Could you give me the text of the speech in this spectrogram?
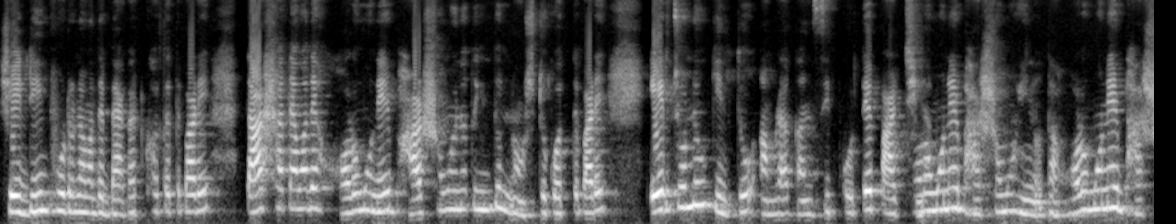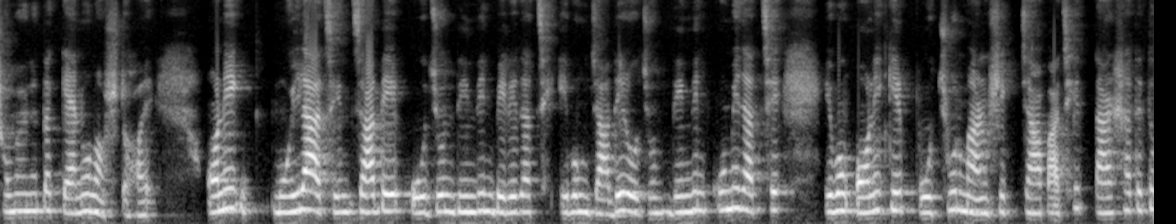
সেই ডিম ফুটনে আমাদের ব্যাঘাত ঘটাতে পারে। তার সাথে আমাদের হরমোনের ভারসাম্যহীনতা কিন্তু নষ্ট করতে পারে। এর জন্যও কিন্তু আমরা কনসিভ করতে পারছি হরমোনের ভারসাম্যহীনতা হরমোনের ভারসাম্যহীনতা কেন নষ্ট হয়? অনেক মহিলা আছেন যাদের ওজন দিন দিন বেড়ে যাচ্ছে এবং যাদের ওজন দিন দিন কমে যাচ্ছে এবং অনেকের প্রচুর মানসিক চাপ আছে, তার সাথে তো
